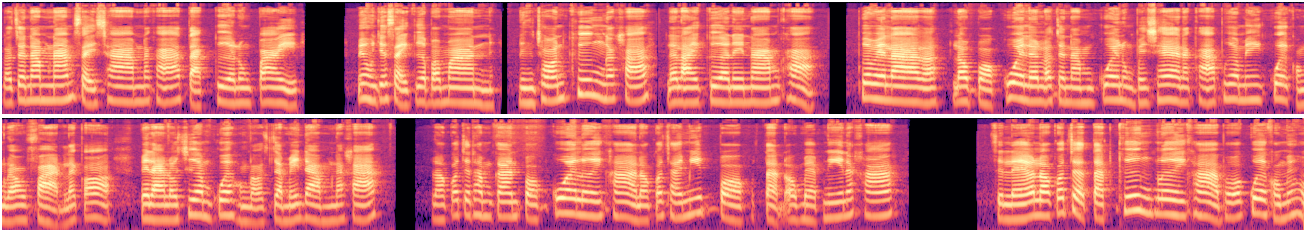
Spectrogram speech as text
เราจะนำน้ำใส่ชามนะคะ ตักเกลือลงไป แม่หงจะใส่เกลือประมาณ 1 ช้อนครึ่งนะคะ ละลายเกลือในน้ำค่ะ เพื่อเวลาเราปอกกล้วยแล้วเราจะนำกล้วยลงไปแช่นะคะ เพื่อไม่ให้กล้วยของเราฝาด แล้วก็เวลาเราเชื่อมกล้วยของเราจะไม่ดำนะคะ เราก็จะทำการปอกกล้วยเลยค่ะ เราก็ใช้มีดปอกตัดออกแบบนี้นะคะ เสร็จแล้วเราก็จะตัดครึ่งเลยค่ะ เพราะว่ากล้วยของแม่ห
